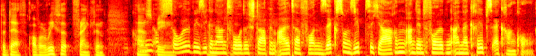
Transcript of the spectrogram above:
Queen of Soul, wie sie genannt wurde, starb im Alter von 76 Jahren an den Folgen einer Krebserkrankung.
